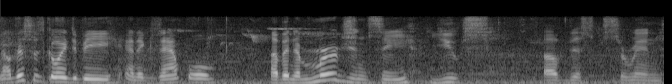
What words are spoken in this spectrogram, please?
Now this is going to be an example of an emergency use of this syringe.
